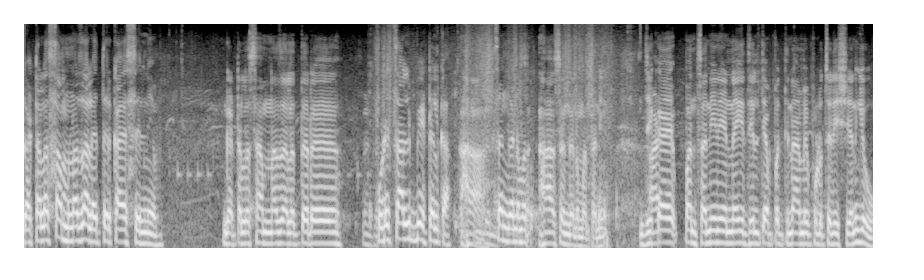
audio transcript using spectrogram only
गटाला सामना झाला तर काय असेल नियम? गटाला सामना झाला तर पुढे चाल भेटेल का? हा. संगणमत. हा संगणमताने. जे काय पंचांनी निर्णय येतील त्या पद्धतीने आम्ही पुढचं डिसिजन घेऊ.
